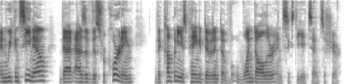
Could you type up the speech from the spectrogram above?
And we can see now that as of this recording, the company is paying a dividend of $1.68 a share.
